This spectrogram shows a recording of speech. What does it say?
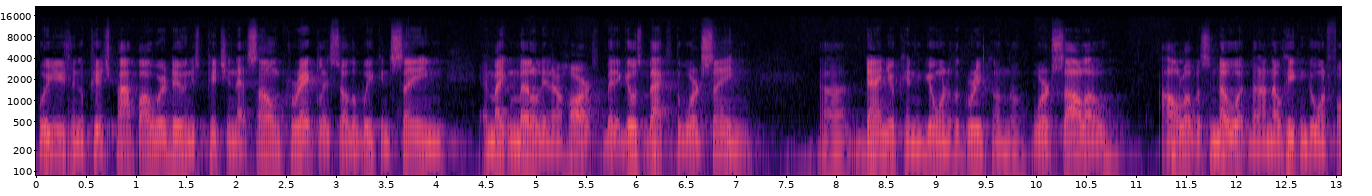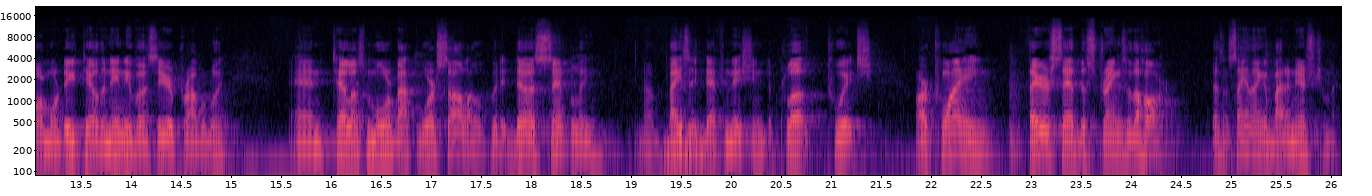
We're using a pitch pipe. All we're doing is pitching that song correctly so that we can sing and make melody in our hearts. But it goes back to the word sing. Uh, Daniel can go into the Greek on the word psallo. All of us know it, but I know he can go in far more detail than any of us here probably and tell us more about the word psallo. But it does simply, in a basic definition, to pluck, twitch, or twain, Thayer said the strings of the heart. Doesn't say anything about an instrument.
